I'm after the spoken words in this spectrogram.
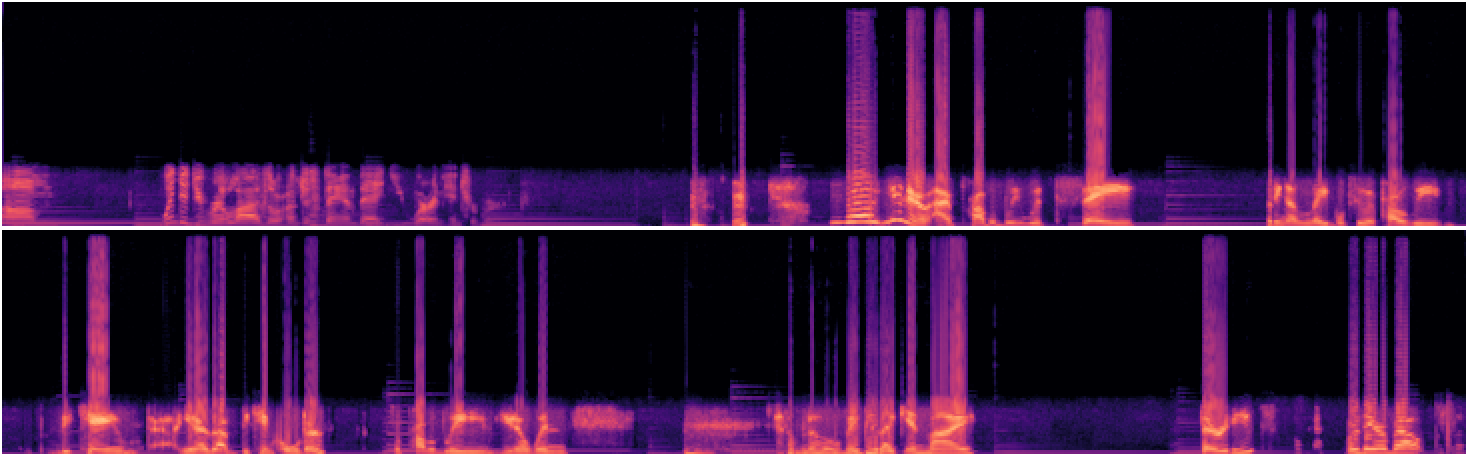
um, when did you realize or understand that you were an introvert? well, you know, I probably would say putting a label to it probably became, you know, as I became older. So probably, you know, when I don't know, maybe like in my 30s okay. or thereabouts, okay.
